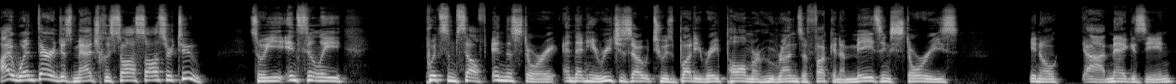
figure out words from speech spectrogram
I went there and just magically saw a saucer too. So he instantly puts himself in the story and then he reaches out to his buddy Ray Palmer, who runs a fucking amazing stories, you know, uh, magazine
